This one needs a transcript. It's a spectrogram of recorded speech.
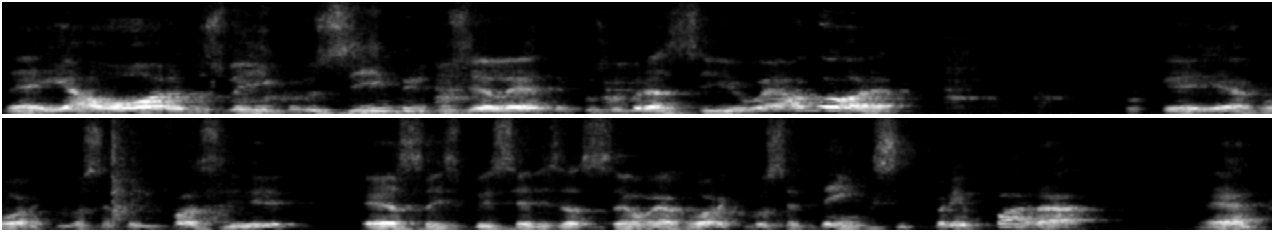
Né? E a hora dos veículos híbridos e elétricos no Brasil é agora. Ok? É agora que você tem que fazer essa especialização, é agora que você tem que se preparar, né?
